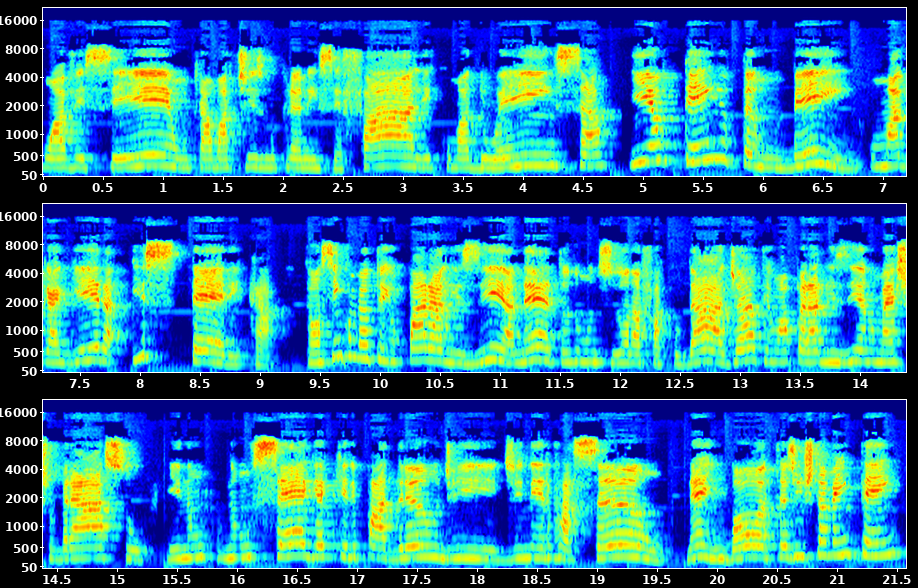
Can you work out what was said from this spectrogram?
um AVC, um traumatismo crânioencefálico, uma doença. E eu tenho também uma gagueira histérica. Então, assim como eu tenho paralisia, né? Todo mundo estudou na faculdade, ah, tem uma paralisia, não mexe o braço e não, não segue aquele padrão de, de inervação, né? Embora a gente também tem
